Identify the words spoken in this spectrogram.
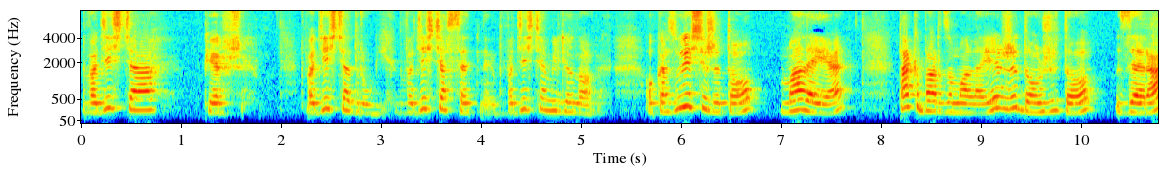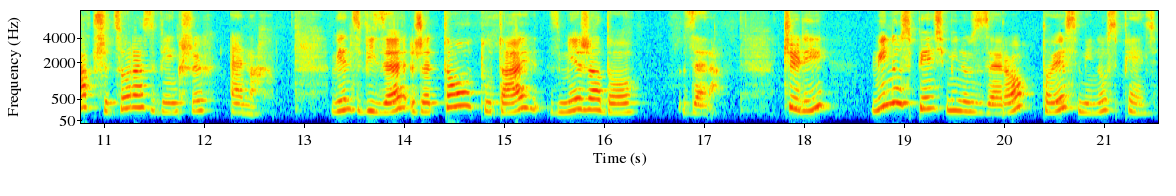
20 pierwszych, 20 drugich, 20 setnych, 20 milionowych. Okazuje się, że to maleje, tak bardzo maleje, że dąży do zera przy coraz większych nach. Więc widzę, że to tutaj zmierza do zera. Czyli minus 5 minus 0 to jest minus 5.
